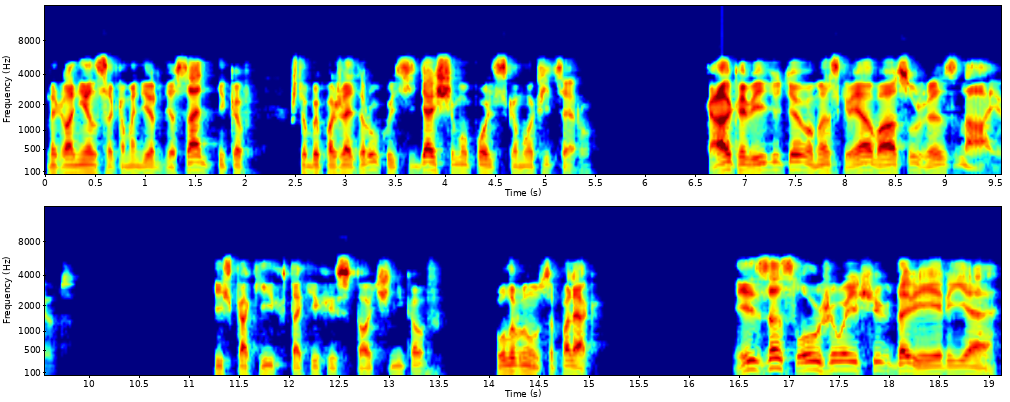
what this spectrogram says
Наклонился командир десантников, чтобы пожать руку сидящему польскому офицеру. «Как видите, в Москве вас уже знают». «Из каких таких источников?» — улыбнулся поляк. «Из заслуживающих доверия»,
